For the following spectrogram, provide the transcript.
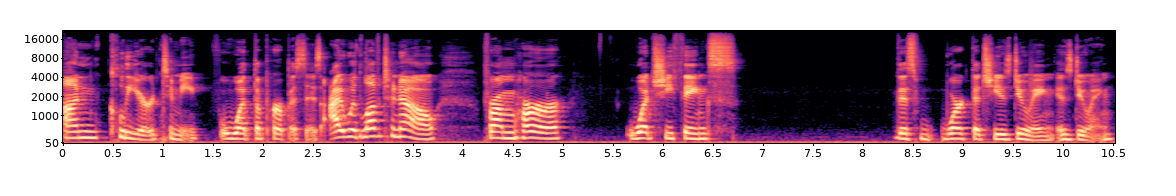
unclear to me what the purpose is. I would love to know from her what she thinks this work that she is doing is doing.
